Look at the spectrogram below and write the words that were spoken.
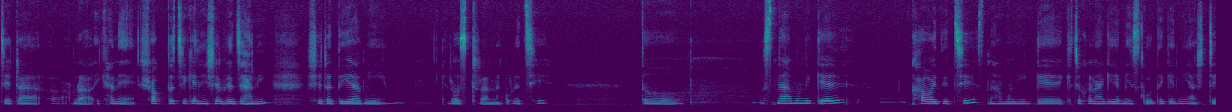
যেটা আমরা এখানে শক্ত চিকেন হিসেবে জানি সেটা দিয়ে আমি রোস্ট রান্না করেছি। তো স্নেহামণিকে খাওয়াই দিচ্ছি স্নেহামণিকে। কিছুক্ষণ আগে আমি স্কুল থেকে নিয়ে আসছি।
